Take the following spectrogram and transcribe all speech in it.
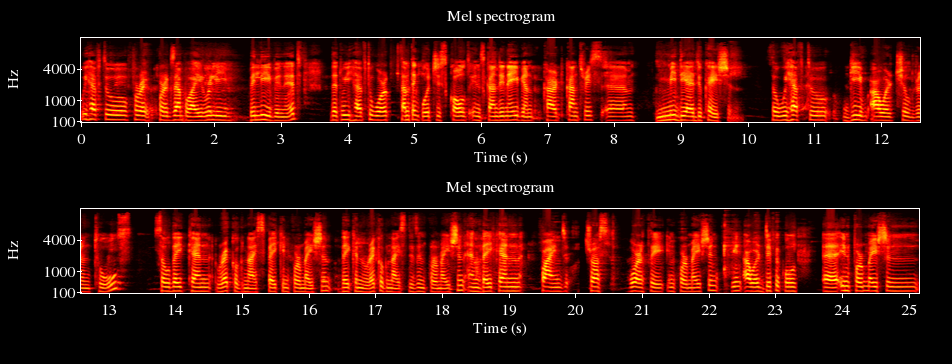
We have to, for, for example, I really believe in it, that we have to work something which is called in Scandinavian countries, um, media education. So we have to give our children tools so they can recognize fake information, they can recognize disinformation, and they can find trustworthy information in our difficult uh, information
